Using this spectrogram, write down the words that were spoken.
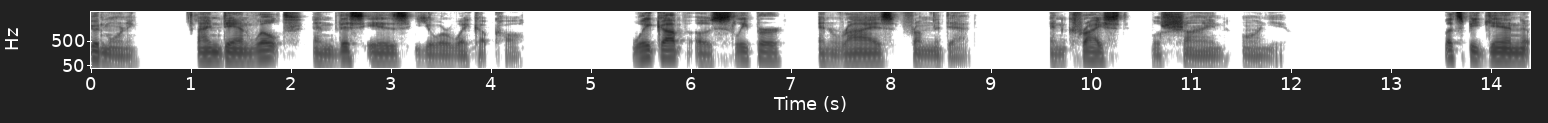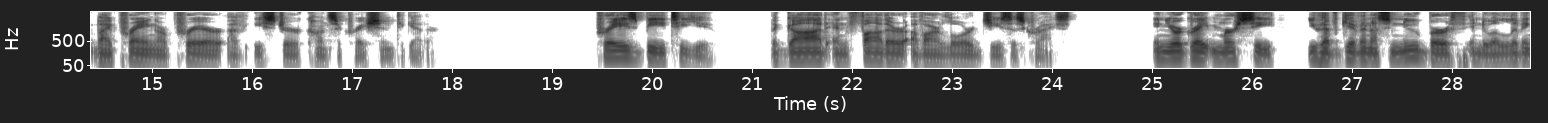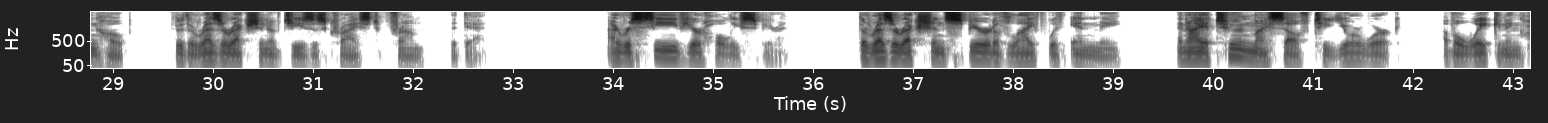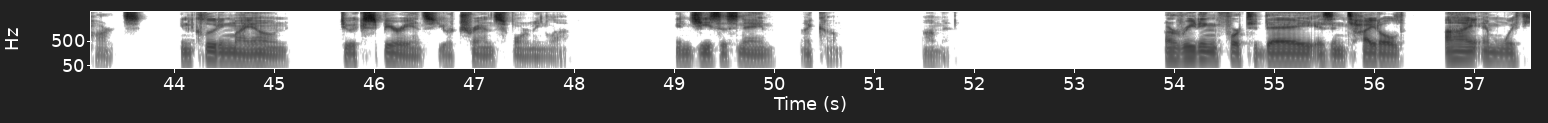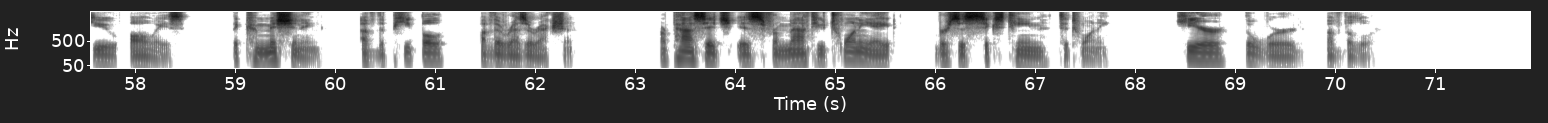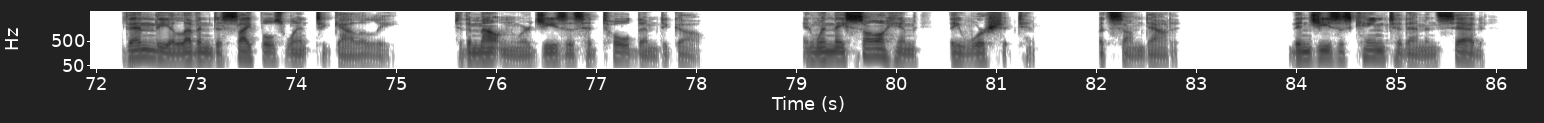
Good morning. I'm Dan Wilt, and this is your wake up call. Wake up, O sleeper, and rise from the dead, and Christ will shine on you. Let's begin by praying our prayer of Easter consecration together. Praise be to you, the God and Father of our Lord Jesus Christ. In your great mercy, you have given us new birth into a living hope through the resurrection of Jesus Christ from the dead. I receive your Holy Spirit, the resurrection spirit of life within me, and I attune myself to your work of awakening hearts, including my own, to experience your transforming love. In Jesus' name I come. Amen. Our reading for today is entitled, I am with you always the commissioning of the people of the resurrection. Our passage is from Matthew 28, verses 16 to 20. Hear the word of the Lord. Then the eleven disciples went to Galilee, to the mountain where Jesus had told them to go. And when they saw him, they worshipped him, but some doubted. Then Jesus came to them and said,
